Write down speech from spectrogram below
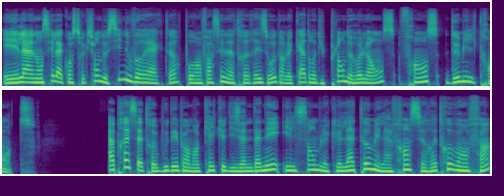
Et il a annoncé la construction de six nouveaux réacteurs pour renforcer notre réseau dans le cadre du plan de relance France 2030. Après s'être boudé pendant quelques dizaines d'années, il semble que l'atome et la France se retrouvent enfin.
